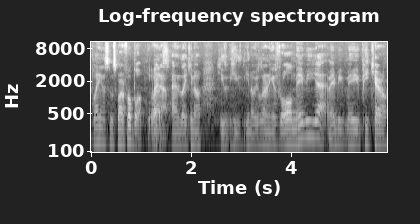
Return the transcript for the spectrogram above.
playing some smart football He right was. now, and like you know, he's he's you know he's learning his role. Maybe yeah, maybe maybe Pete Carroll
